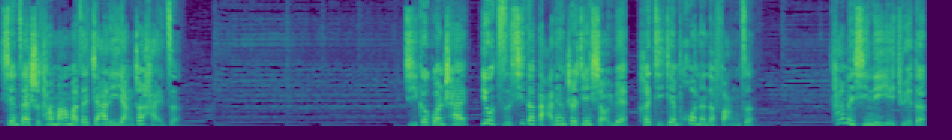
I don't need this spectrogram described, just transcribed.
现在是他妈妈在家里养着孩子。”几个官差又仔细的打量这间小院和几间破烂的房子，他们心里也觉得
